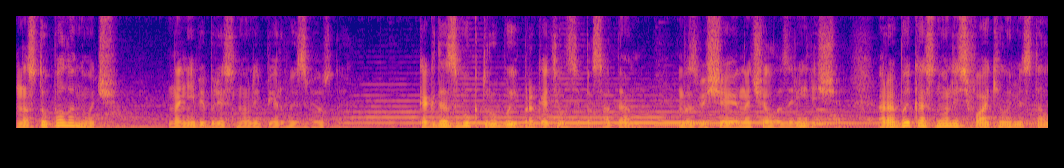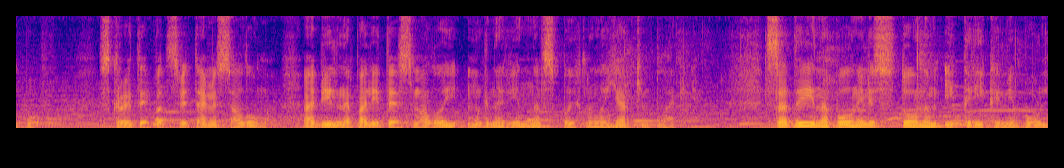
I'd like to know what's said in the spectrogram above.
Наступала ночь, на небе блеснули первые звезды. Когда звук трубы прокатился по садам, возвещая начало зрелища, рабы коснулись факелами столбов. Скрытая под цветами солома, обильно политая смолой, мгновенно вспыхнула ярким пламенем. Сады наполнились стоном и криками боли.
